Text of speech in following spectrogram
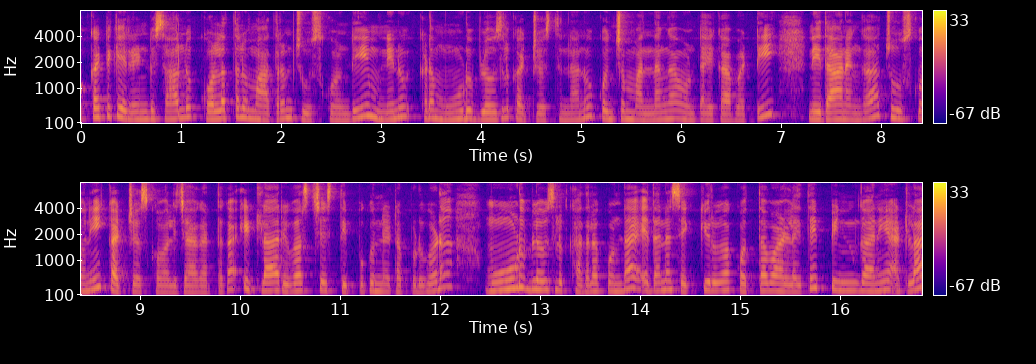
ఒక్కటికి రెండు సార్లు కొలతలు మాత్రం చూసుకోండి. నేను ఇక్కడ మూడు బ్లౌజులు కట్ చేస్తున్నాను. కొంచెం మందంగా ఉంటాయి కాబట్టి నిదానంగా చూసుకొని కట్ చేసుకోవాలి జాగ్రత్తగా. ఇట్లా రివర్స్ చేసి తిప్పుకునేటప్పుడు కూడా మూడు బ్లౌజులు కదలకుండా ఏదైనా సెక్యూర్గా కొత్త వాళ్ళైతే పిన్ కానీ అట్లా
